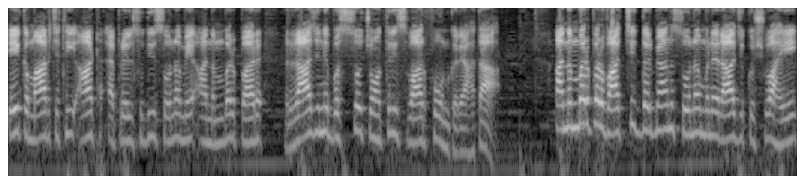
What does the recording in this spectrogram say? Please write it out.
એક માર્ચથી આઠ એપ્રિલ સુધી સોનમે આ નંબર પર રાજને બસો ચોત્રીસ વાર ફોન કર્યા હતા. આ નંબર પર વાતચીત દરમિયાન સોનમ અને રાજ કુશવાહે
